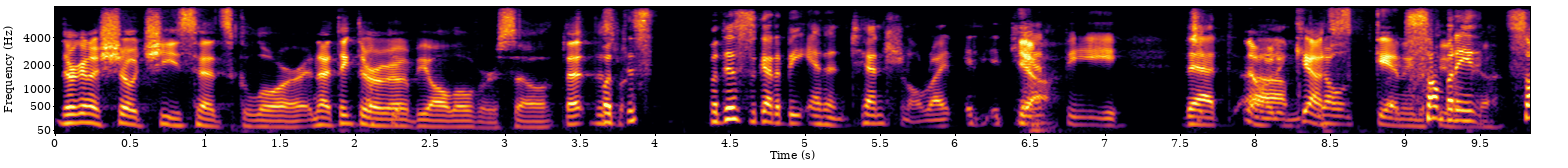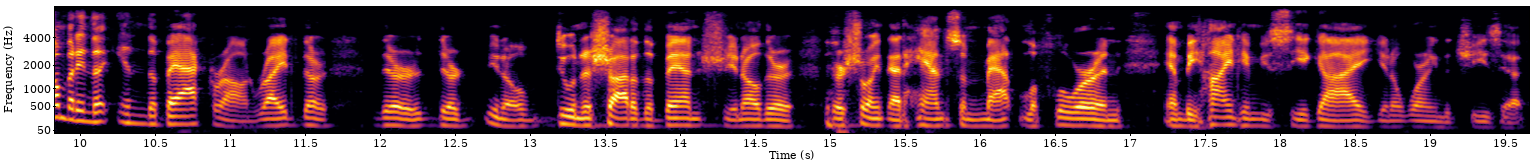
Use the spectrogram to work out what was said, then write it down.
they're going to show cheeseheads galore, and I think they're going to be all over. So that this, but this but this has got to be an intentional, right? It, it can't Yeah. be that No, um, you know, somebody field, yeah. somebody in the in the background, right? They're they're they're you know doing a shot of the bench. You know they're they're showing that handsome Matt LaFleur, and and behind him you see a guy you know wearing the cheese hat.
